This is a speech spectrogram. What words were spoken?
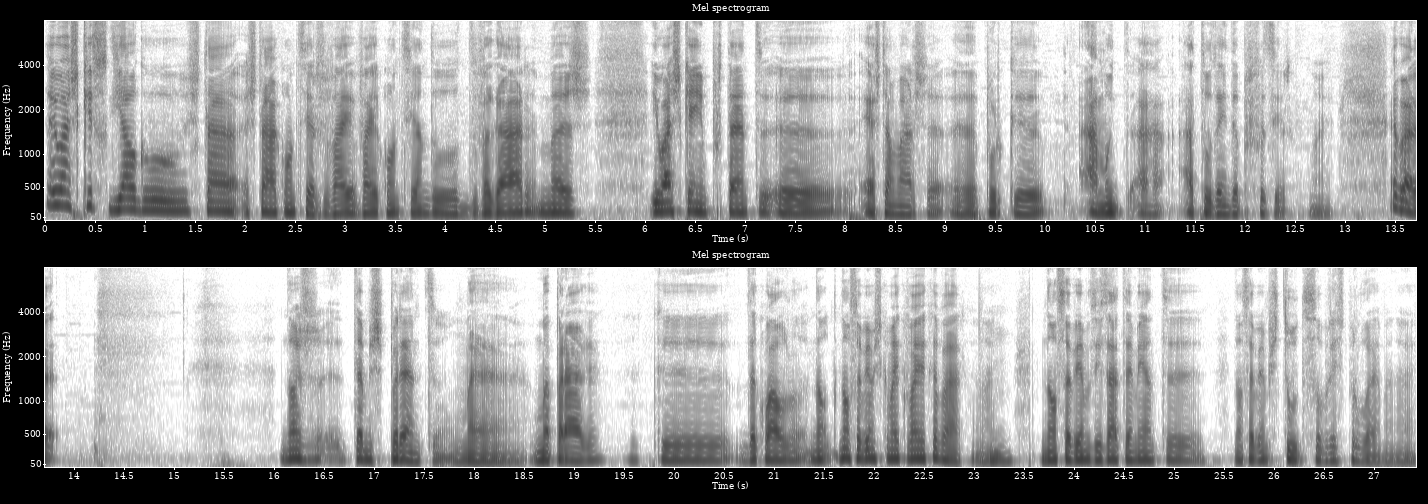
Eu acho que esse diálogo está, está a acontecer, vai, vai acontecendo devagar, mas eu acho que é importante uh, esta marcha uh, porque há, muito, há, há tudo ainda por fazer. Não é? Agora, nós estamos perante uma, uma praga que, da qual não, não sabemos como é que vai acabar. Não, é? hum. não sabemos exatamente, não sabemos tudo sobre este problema. Não é?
